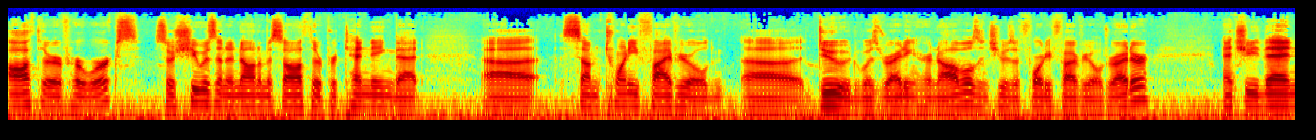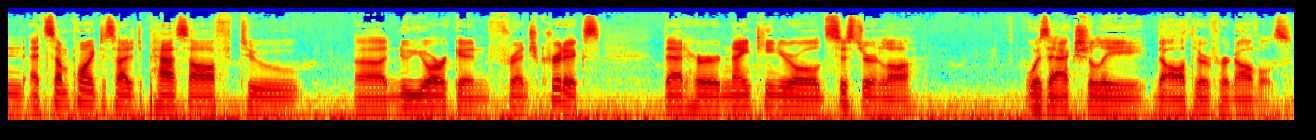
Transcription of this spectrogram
author of her works. So she was an anonymous author pretending that uh, some 25-year-old uh, dude was writing her novels, and she was a 45-year-old writer. And she then, at some point, decided to pass off to uh, New York and French critics that her 19-year-old sister-in-law was actually the author of her novels.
